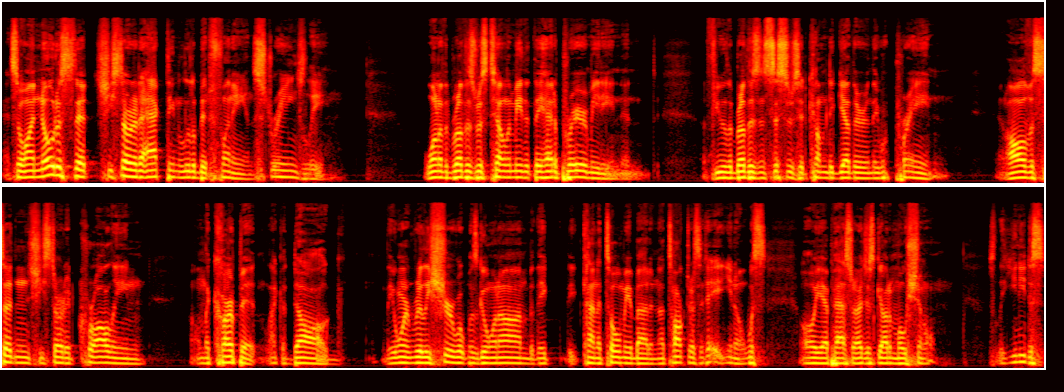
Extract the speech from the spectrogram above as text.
And so I noticed that she started acting a little bit funny and strangely. One of the brothers was telling me that they had a prayer meeting, and a few of the brothers and sisters had come together and they were praying. And all of a sudden, she started crawling on the carpet like a dog. They weren't really sure what was going on, but they, they kind of told me about it. And I talked to her. I said, Hey, you know, what's, oh, yeah, Pastor, I just got emotional. So like, you need to,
